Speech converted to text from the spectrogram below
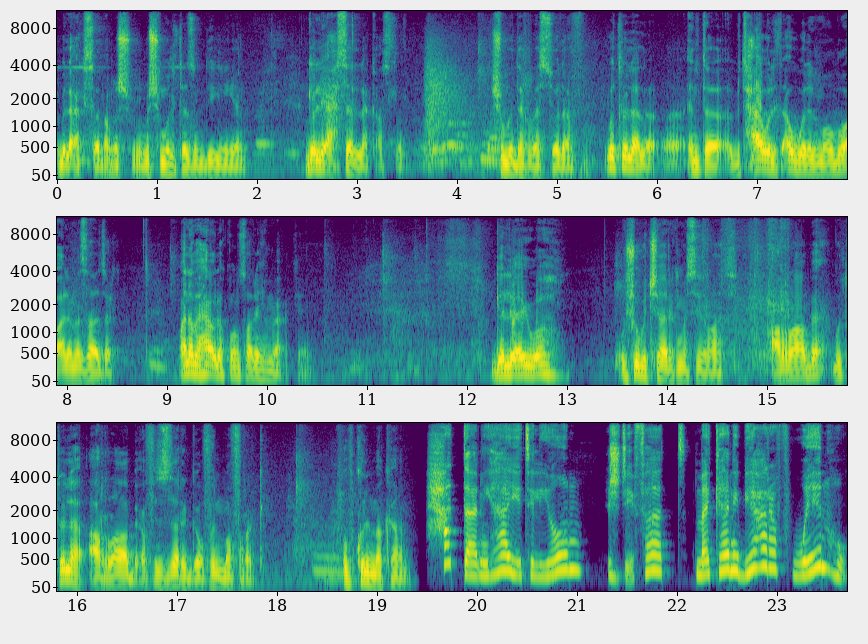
بالعكس أنا مش مش ملتزم دينيا. قال لي أحسن لك أصلا. شو بدك بس سلافه قلت له لا لا أنت بتحاول تأول الموضوع على مزاجك. وأنا بحاول أكون صريح معك يعني. قال لي أيوه وشو بتشارك مسيرات؟ على الرابع؟ قلت له لا على الرابع وفي الزرقاء وفي المفرق وبكل مكان. حتى نهاية اليوم جديفات ما كان بيعرف وين هو.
